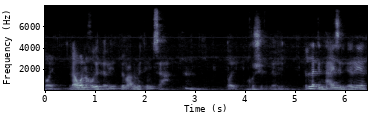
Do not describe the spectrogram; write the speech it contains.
طيب الأول ناخد ال area بمعلوميه المساحه طيب نخش في ال area. قال لك أنت عايز ال area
